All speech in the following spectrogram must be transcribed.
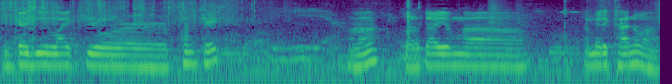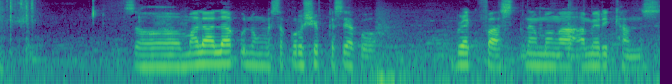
Ikaw, do you like your pancake? Ha? Para tayong ah, Amerikano ah. So, malala ko nung nasa cruise ship kasi ako, breakfast ng mga Americans,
